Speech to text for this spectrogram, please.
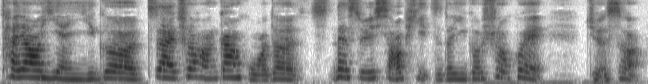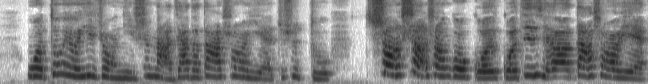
他要演一个在车行干活的，类似于小痞子的一个社会角色，我都有一种你是哪家的大少爷，就是读上上上过国国际学校的大少爷，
